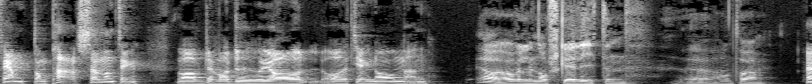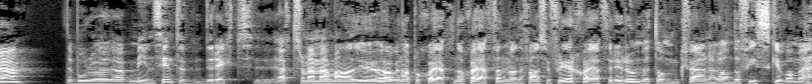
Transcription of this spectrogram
15 pers eller någonting. Var, det var du och jag och, och ett gäng norrmän. Ja, det var väl den norska eliten, eh, antar jag. Eh, Det borde väl, jag minns inte direkt eftersom jag med, man hade ju ögonen på chefen och chefen men det fanns ju fler chefer i rummet om Kvärnerland och Fiske var med.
